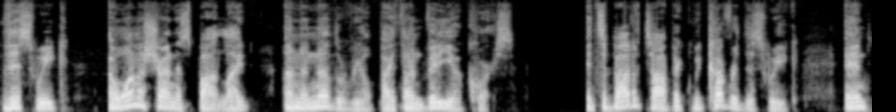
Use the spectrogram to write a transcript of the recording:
This week, I want to shine a spotlight on another Real Python video course. It's about a topic we covered this week and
